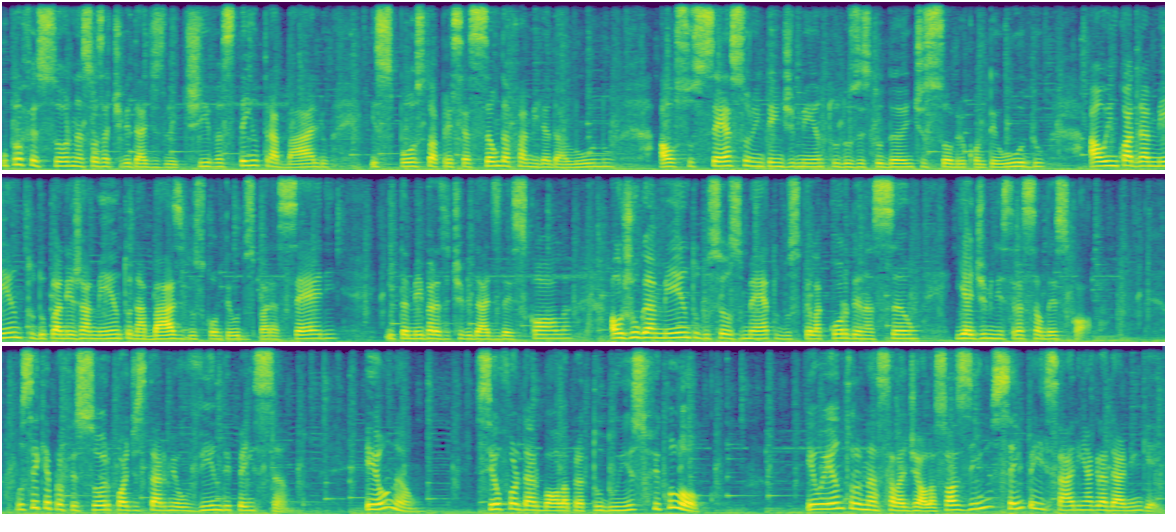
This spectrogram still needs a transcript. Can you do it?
O professor, nas suas atividades letivas, tem o trabalho exposto à apreciação da família do aluno, ao sucesso no entendimento dos estudantes sobre o conteúdo, ao enquadramento do planejamento na base dos conteúdos para a série e também para as atividades da escola, ao julgamento dos seus métodos pela coordenação e administração da escola. Você que é professor pode estar me ouvindo e pensando: eu não. Se eu for dar bola para tudo isso, fico louco. Eu entro na sala de aula sozinho, sem pensar em agradar ninguém.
